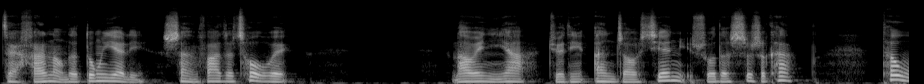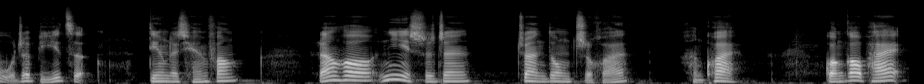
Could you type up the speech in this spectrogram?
在寒冷的冬夜里散发着臭味。拉维尼亚决定按照仙女说的试试看。他捂着鼻子，盯着前方。然后逆时针转动指环，很快，广告牌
